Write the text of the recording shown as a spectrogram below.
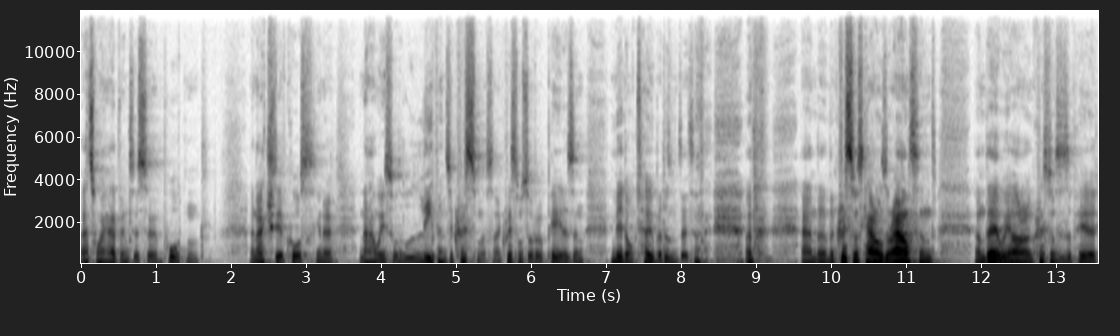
That's why Advent is so important. And actually, of course, you know, now we sort of leap into Christmas. And Christmas sort of appears in mid-October, doesn't it? and and uh, the Christmas carols are out, and, and there we are, and Christmas has appeared.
